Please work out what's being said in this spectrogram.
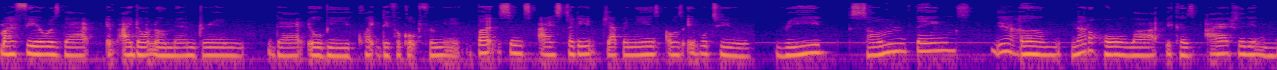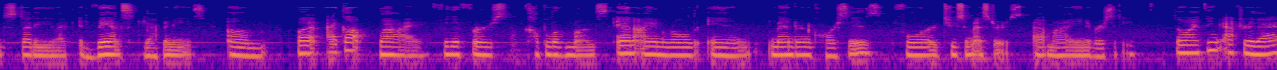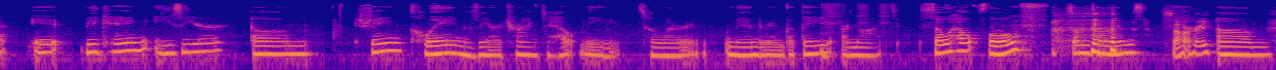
my fear was that if I don't know Mandarin, that it will be quite difficult for me. But since I studied Japanese, I was able to read some things yeah. um, not a whole lot because I actually didn't study like advanced Japanese. Um, but I got by for the first couple of months and I enrolled in Mandarin courses for two semesters at my university. So I think after that, it became easier. Um, Shane claims they are trying to help me to learn Mandarin, but they are not so helpful sometimes. Sorry. Um,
